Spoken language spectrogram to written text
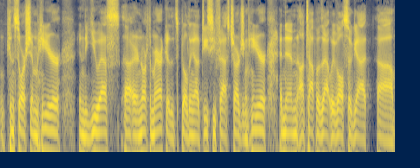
consortium here in the U.S. Uh, or North America that's building out DC fast charging here, and then on top of that, we've also got uh,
